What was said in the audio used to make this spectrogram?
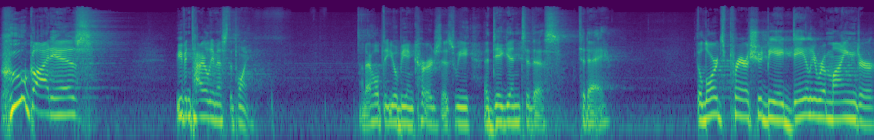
who God is, we've entirely missed the point. And I hope that you'll be encouraged as we dig into this today. The Lord's Prayer should be a daily reminder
